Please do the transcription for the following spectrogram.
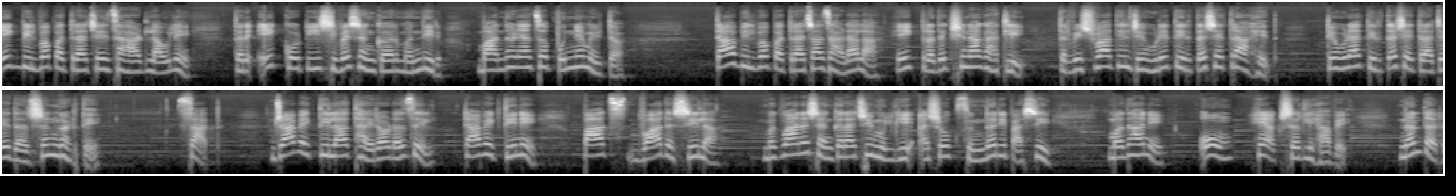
एक बिल्वपत्राचे झाड लावले तर एक कोटी शिवशंकर मंदिर बांधण्याचं पुण्य मिळतं. त्या बिल्वपत्राच्या झाडाला एक प्रदक्षिणा घातली. तर विश्वातील जेवढे तीर्थक्षेत्र आहेत तेवढ्या तीर्थक्षेत्राचे दर्शन घडते. सात. ज्या व्यक्तीला थायरॉइड असेल त्या व्यक्तीने पाच द्वादशीला भगवान शंकराची मुलगी अशोक सुंदरी पाशी मधाने ओम हे अक्षर लिहावे. नंतर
